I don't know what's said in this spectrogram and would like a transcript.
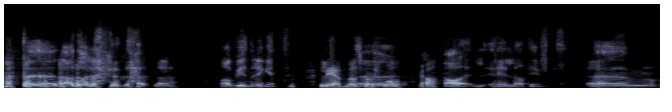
Eh, da, da, da, da, begynner det, gitt. Ledende spørsmål. Eh, ja, ja relativt. Um,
